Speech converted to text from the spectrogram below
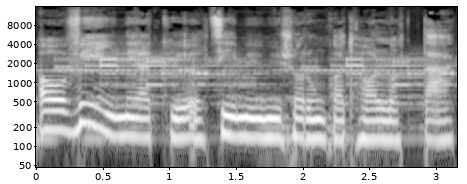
A Vény nélkül című műsorunkat hallották.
